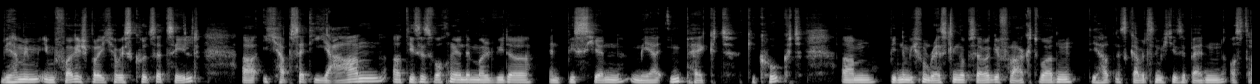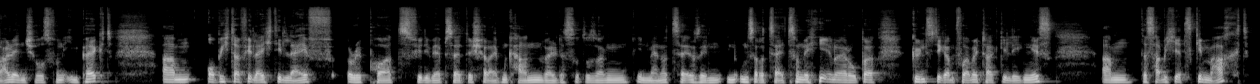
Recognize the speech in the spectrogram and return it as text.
wir haben im, im Vorgespräch, habe ich es kurz erzählt, äh, ich habe seit Jahren äh, dieses Wochenende mal wieder ein bisschen mehr Impact geguckt. Ähm, bin nämlich vom Wrestling Observer gefragt worden, die hatten, es gab jetzt nämlich diese beiden Australien-Shows von Impact, ähm, ob ich da vielleicht die Live-Reports für die Webseite schreiben kann, weil das sozusagen in meiner Zeit, also in, in unserer Zeitzone hier in Europa günstig am Vormittag gelegen ist. Ähm, das habe ich jetzt gemacht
